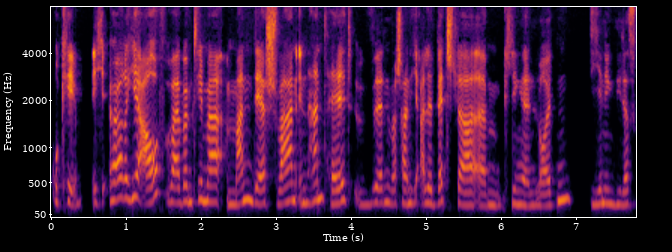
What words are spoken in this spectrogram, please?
Okay, ich höre hier auf, weil beim Thema Mann, der Schwan in Hand hält, werden wahrscheinlich alle Bachelor ähm, klingeln läuten. Diejenigen, die das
